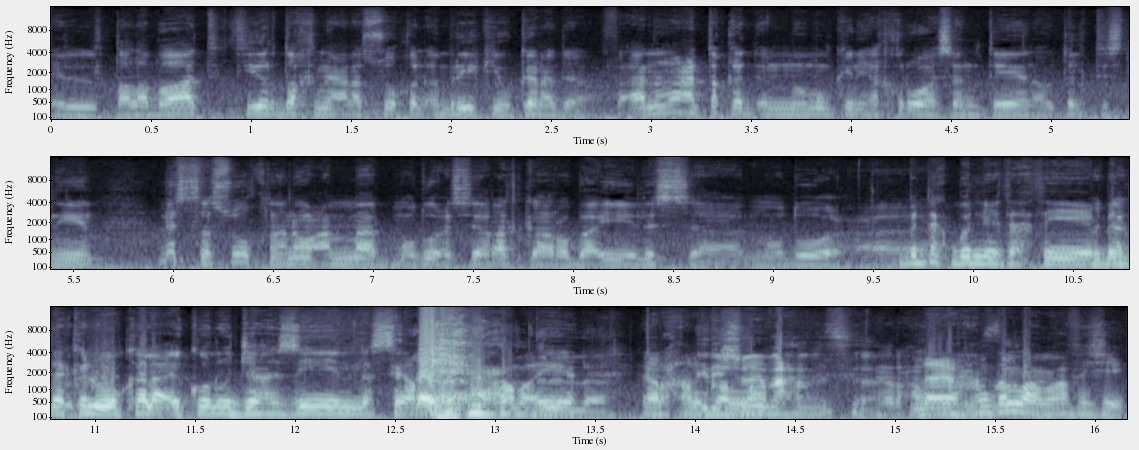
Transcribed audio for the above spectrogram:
الطلبات كثير ضخمة على السوق الأمريكي وكندا فأنا أعتقد إنه ممكن يأخروها سنتين أو ثلاث سنين. لسه سوقنا نوعا ما بموضوع السيارات الكهربائية لسه الموضوع آه، بدك بنية تحتية بدك بدك الوكلاء. يكونوا جاهزين للسيارات الكهربائية. يرحمك الله. لا يرحمك الله ما في شيء.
